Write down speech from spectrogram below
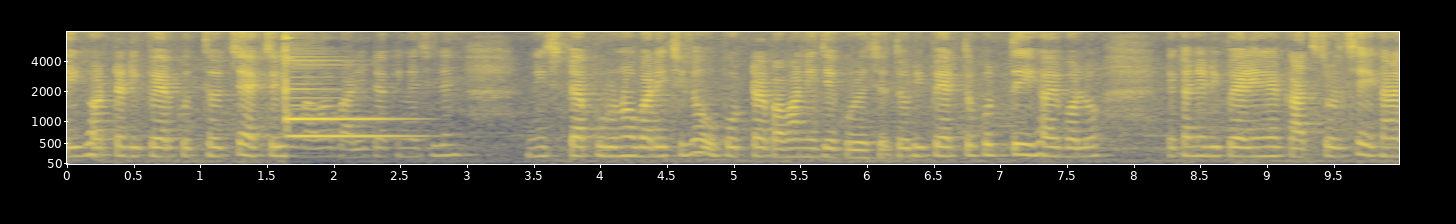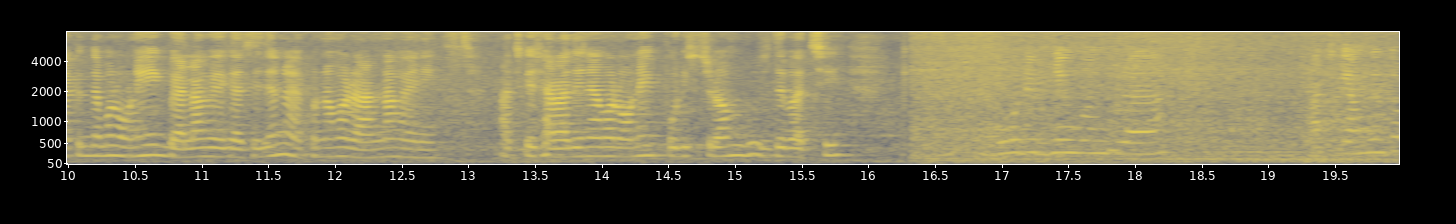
এই ঘরটা রিপেয়ার করতে হচ্ছে। অ্যাকচুয়ালি বাবা বাড়িটা কিনেছিলেন। নিচটা পুরনো বাড়ি ছিল, উপরটা বাবা নিজে করেছে। তো রিপেয়ার তো করতেই হয় বলো। এখানে রিপেয়ারিংয়ের কাজ চলছে। এখানে কিন্তু আমার অনেক বেলা হয়ে গেছে, জানো? এখন আমার রান্না হয়নি। আজকে সারাদিনে আমার অনেক পরিশ্রম, বুঝতে পারছি। গুড ইভিনিং বন্ধুরা। আজকে আমি তো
